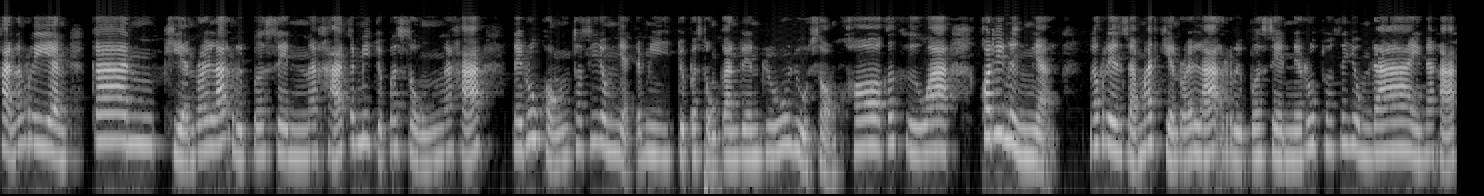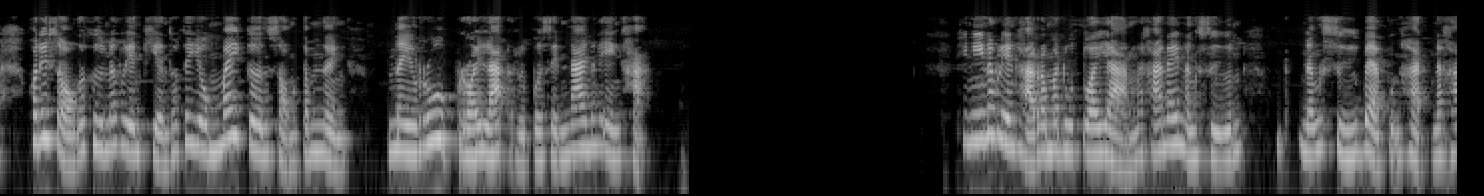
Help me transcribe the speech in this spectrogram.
ค่ะนักเรียนการเขียนร้อยละหรือเปอร์เซ็นต์นะคะ จะมีจุดประสงค์นะคะ ในรูปของทศนิยมเนี่ยจะมีจุดประสงค์การเรียนรู้อยู่ 2 ข้อก็คือว่าข้อที่1เนี่ยนักเรียนสามารถเขียนร้อยละหรือเปอร์เซ็นต์ในรูปทศนิยมได้นะคะ ข้อที่ 2 ก็คือนักเรียนเขียนทศนิยมไม่เกิน 2 ตำแหน่งในรูปร้อยละหรือเปอร์เซ็นต์ได้นั่นเองค่ะ ทีนี้นักเรียนค่ะเรามาดูตัวอย่างนะคะในหนังสือหนังสือแบบฝึกหัดนะคะ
